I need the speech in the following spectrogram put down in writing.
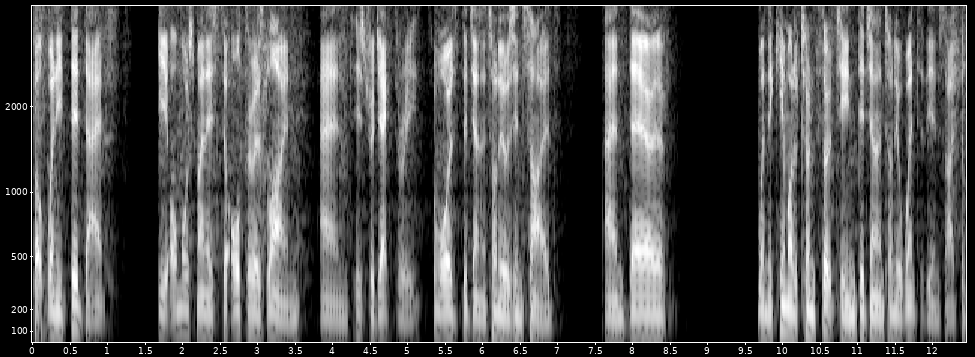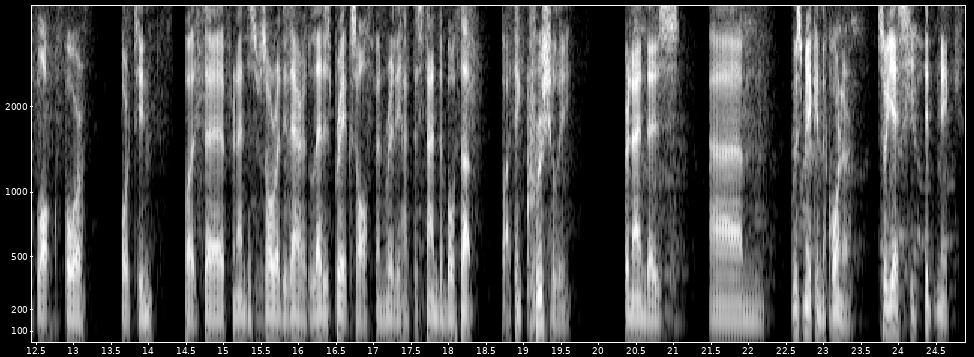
But when he did that, he almost managed to alter his line and his trajectory towards Di Giannantonio's inside. And there, when they came out of turn 13, Di Giannantonio went to the inside to block for 14. But uh, Fernandez was already there, had let his brakes off, and really had to stand them both up. But I think crucially, Fernandez um, was making the corner. So yes, he didn't make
